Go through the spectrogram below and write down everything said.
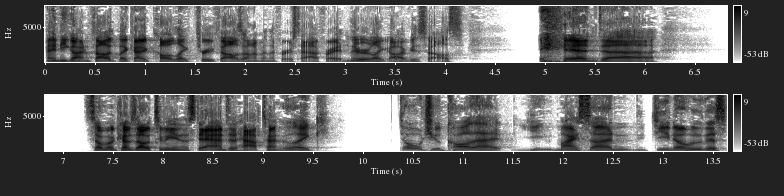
and he got in fouled. Like I called like three fouls on him in the first half, right? And they were like obvious fouls, and uh, someone comes out to me in the stands at halftime. They're like, don't you call that you, my son? Do you know who this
